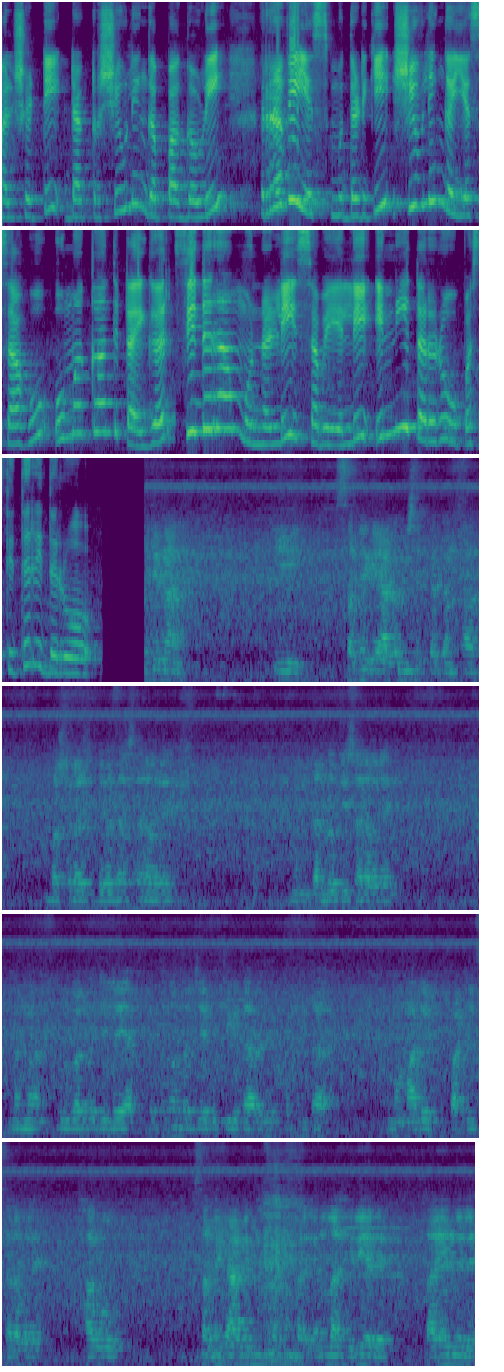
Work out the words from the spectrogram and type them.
Malshetti, doctor Shivalingappa Gouli, Ravi S Muddadagi, Shivalingayya Sahu, Umakant tiger, Siddaram Munnalli ಸಭೆಯಲ್ಲಿ ಇನ್ನಿತರರು ಉಪಸ್ಥಿತರಿದ್ದರು. ಈ ಸಭೆಗೆ ಆಗಮಿಸಿರ್ತಕ್ಕಂಥ ಬಸವರಾಜ್ ಬಿರದಾರ್ ಸರ್ ಅವರೇ, ನಮ್ಮ ದಂಡೋತಿ ಸರ್ ಅವರೇ, ನಮ್ಮ ಗುಲ್ಬರ್ಗ ಜಿಲ್ಲೆಯ ಪ್ರಥಮ ದರ್ಜೆ ಗುತ್ತಿಗೆದಾರರಿರ್ತಕ್ಕಂಥ ನಮ್ಮ ಮಾದೇವ್ ಪಾಟೀಲ್ ಸರ್ ಅವರೇ ಹಾಗೂ ಸಭೆಗೆ ಆಗಮಿಸಿರ್ತಕ್ಕಂಥ ಎಲ್ಲ ಹಿರಿಯರೇ, ತಾಯಂದಿರೇ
